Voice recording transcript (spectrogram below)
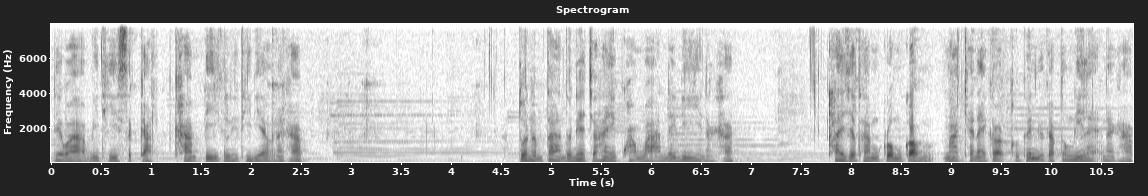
เรียกว่าวิธีสกัดข้ามปีกันเลยทีเดียวนะครับ ตัวน้ำตาลตัวนี้จะให้ความหวานได้ดีนะครับ ใครจะทำกลมกล่อมมากแค่ไหนก็ขึ้นอยู่กับตรงนี้แหละนะครับ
